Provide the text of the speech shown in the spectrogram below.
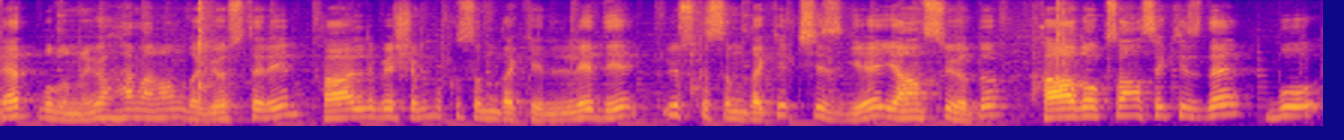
led bulunuyor. Hemen onu da göstereyim. K55'in bu kısımdaki ledi üst kısımdaki çizgiye yansıyordu. K98'de bu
